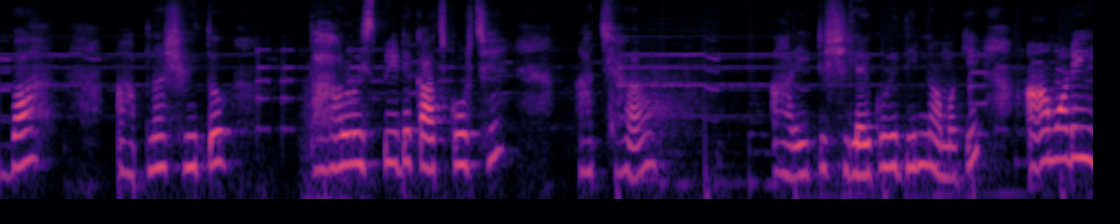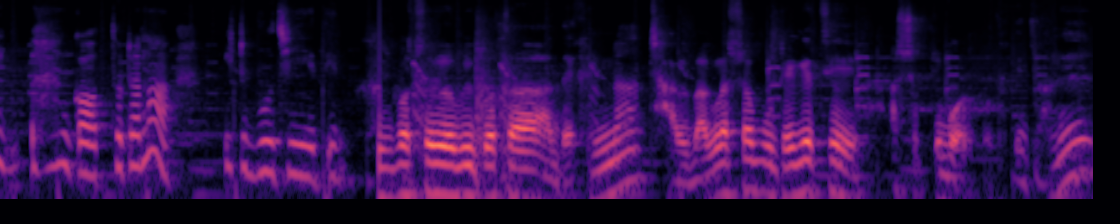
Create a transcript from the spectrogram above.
বাহ আপনার সে তো ভালো স্পিডে কাজ করছে। আচ্ছা আর একটু সেলাই করে দিন না আমাকে। আমার এই গর্তটা না একটু বুঝিয়ে দিন। বিশ বছরের অভিজ্ঞতা দেখেন না ছাল বাগলা সব উঠে গেছে। আর সবচেয়ে বড় কথা কি জানেন?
